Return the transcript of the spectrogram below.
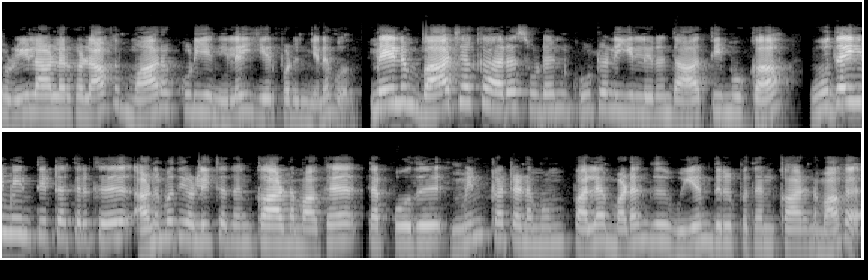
தொழிலாளர்களாக மாறக்கூடிய நிலை ஏற்படும் எனவும் மேலும் பாஜக அரசுடன் கூட்டணியில் இருந்த அதிமுக உதய் மின் திட்டத்திற்கு அனுமதி அளித்ததன் காரணமாக தற்போது மின் கட்டணமும் பல மடங்கு உயர்ந்திருப்பதன் காரணமாக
